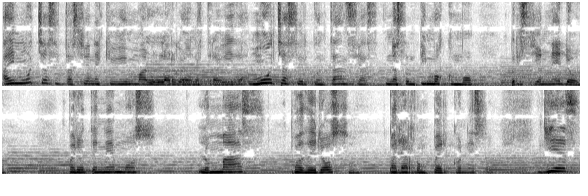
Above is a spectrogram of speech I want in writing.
Hay muchas situaciones que vivimos a lo largo de nuestra vida, muchas circunstancias. Nos sentimos como prisioneros, pero tenemos lo más poderoso para romper con eso. Y es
